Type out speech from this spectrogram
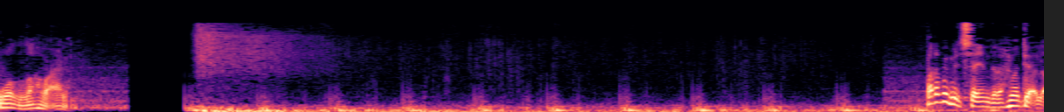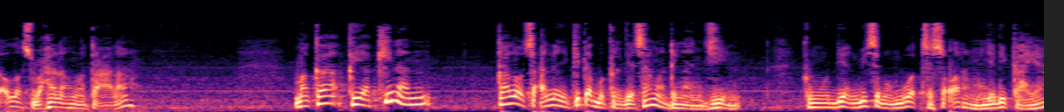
Wallahu a'lam. Para pemirsa yang dirahmati oleh Allah Subhanahu wa taala, maka keyakinan kalau seandainya kita bekerja sama dengan jin, kemudian bisa membuat seseorang menjadi kaya,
